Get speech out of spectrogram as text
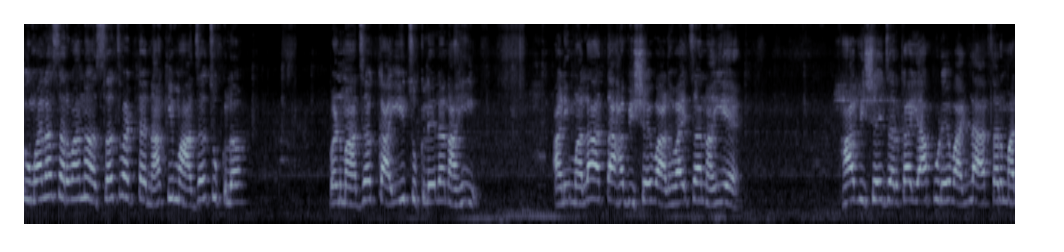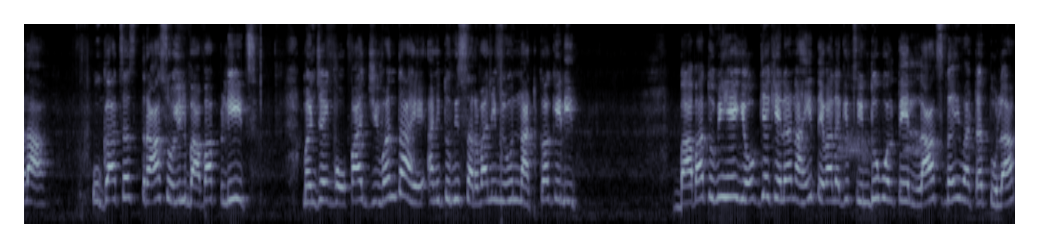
तुम्हाला सर्वांना असंच वाटतं ना की माझं चुकलं? पण माझं काही चुकलेलं नाही. आणि मला आता हा विषय वाढवायचा नाही आहे हा विषय जर का यापुढे वाढला तर मला उगाच त्रास होईल. बाबा प्लीज. म्हणजे गोपाळ जिवंत आहे आणि तुम्ही सर्वांनी मिळून नाटकं केलीत. बाबा तुम्ही हे योग्य केलं नाही तेव्हा लगेच इंदू बोलते लाज नाही वाटत तुला?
